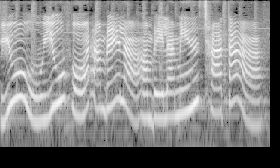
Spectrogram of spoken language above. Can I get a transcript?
U. U for umbrella. Umbrella means छाता.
